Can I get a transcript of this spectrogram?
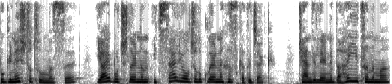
bu güneş tutulması yay burçlarının içsel yolculuklarına hız katacak. Kendilerini daha iyi tanıma,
